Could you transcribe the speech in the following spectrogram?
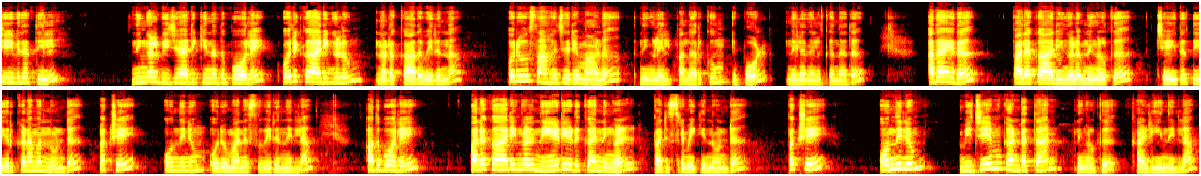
ജീവിതത്തിൽ നിങ്ങൾ വിചാരിക്കുന്നത് പോലെ ഒരു കാര്യങ്ങളും നടക്കാതെ വരുന്ന ഒരു സാഹചര്യമാണ് നിങ്ങളിൽ പലർക്കും ഇപ്പോൾ നിലനിൽക്കുന്നത്. അതായത് പല കാര്യങ്ങളും നിങ്ങൾക്ക് ചെയ്ത് തീർക്കണമെന്നുണ്ട്. പക്ഷേ ഒന്നിനും ഒരു മനസ്സ് വരുന്നില്ല. അതുപോലെ പല കാര്യങ്ങൾ നേടിയെടുക്കാൻ നിങ്ങൾ പരിശ്രമിക്കുന്നുണ്ട്. പക്ഷേ ഒന്നിലും വിജയം കണ്ടെത്താൻ നിങ്ങൾക്ക് കഴിയുന്നില്ല.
